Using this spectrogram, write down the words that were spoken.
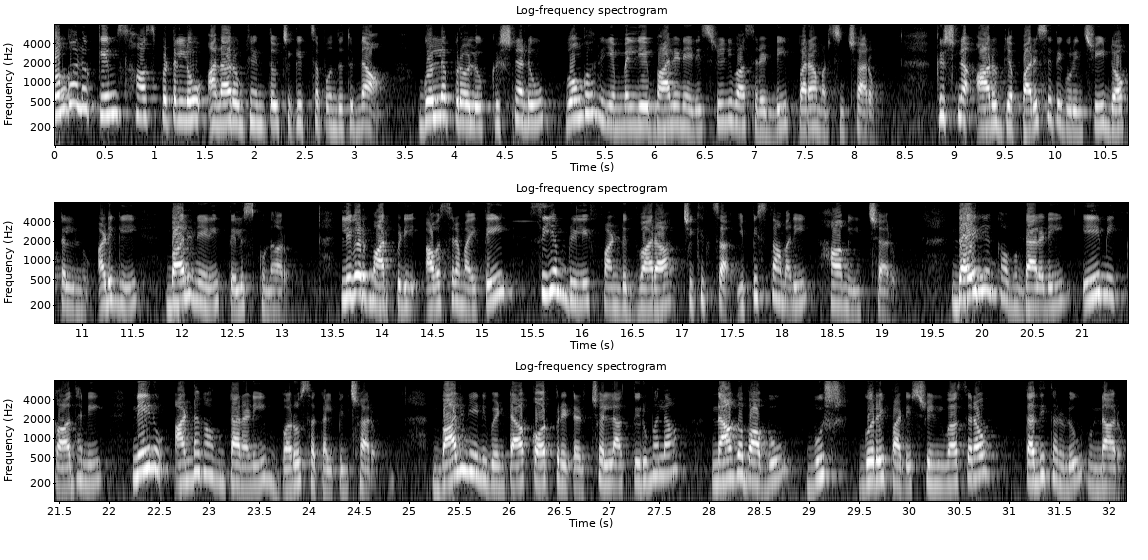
ఒంగోలు కిమ్స్ హాస్పిటల్లో అనారోగ్యంతో చికిత్స పొందుతున్న గొల్లప్రోలు కృష్ణను ఒంగోలు ఎమ్మెల్యే బాలినేని శ్రీనివాసరెడ్డి పరామర్శించారు. కృష్ణ ఆరోగ్య పరిస్థితి గురించి డాక్టర్లను అడిగి బాలినేని తెలుసుకున్నారు. లివర్ మార్పిడి అవసరమైతే సీఎం రిలీఫ్ ఫండ్ ద్వారా చికిత్స ఇప్పిస్తామని హామీ ఇచ్చారు. ధైర్యంగా ఉండాలని ఏమీ కాదని నేను అండగా ఉంటానని భరోసా కల్పించారు. బాలినేని వెంట కార్పొరేటర్ చెల్లా తిరుమల నాగబాబు బుష్ గొర్రెపాటి శ్రీనివాసరావు తదితరులు ఉన్నారు.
